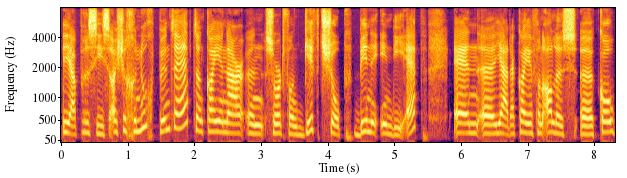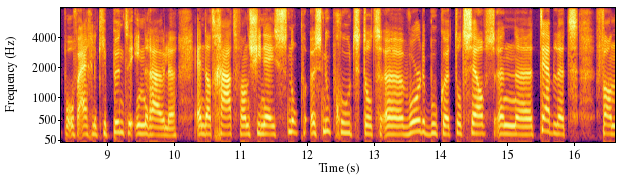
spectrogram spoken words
Ja, precies. Als je genoeg punten hebt, dan kan je naar een soort van giftshop binnen in die app. En eh, ja, daar kan je van alles eh, kopen of eigenlijk je punten inruilen. En dat gaat van Chinees snop, eh, snoepgoed tot woordenboeken tot zelfs een tablet van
